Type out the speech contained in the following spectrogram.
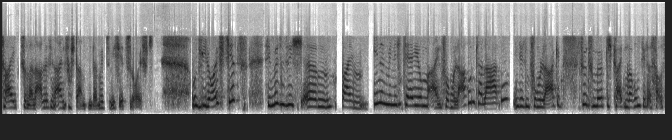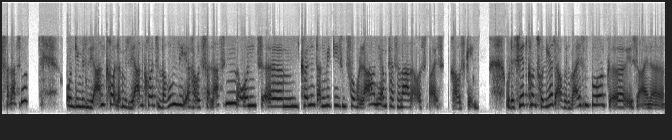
zeigt, sondern alle sind einverstanden damit, wie es jetzt läuft. Und wie läuft's jetzt? Sie müssen sich ähm, beim Innenministerium ein Formular runterladen. In diesem Formular gibt es fünf Möglichkeiten, warum Sie das Haus verlassen. Und die müssen Sie ankreuzen, müssen Sie ankreuzen, warum Sie Ihr Haus verlassen und ähm, können dann mit diesem Formular und Ihrem Personalausweis rausgehen. Und es wird kontrolliert, auch in Weißenburg äh, ist eine,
